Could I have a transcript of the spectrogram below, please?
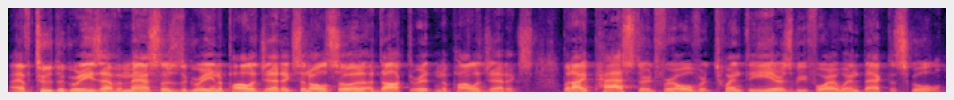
I have two degrees. I have a master's degree in apologetics and also a, a doctorate in apologetics. But I pastored for over 20 years before I went back to school,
